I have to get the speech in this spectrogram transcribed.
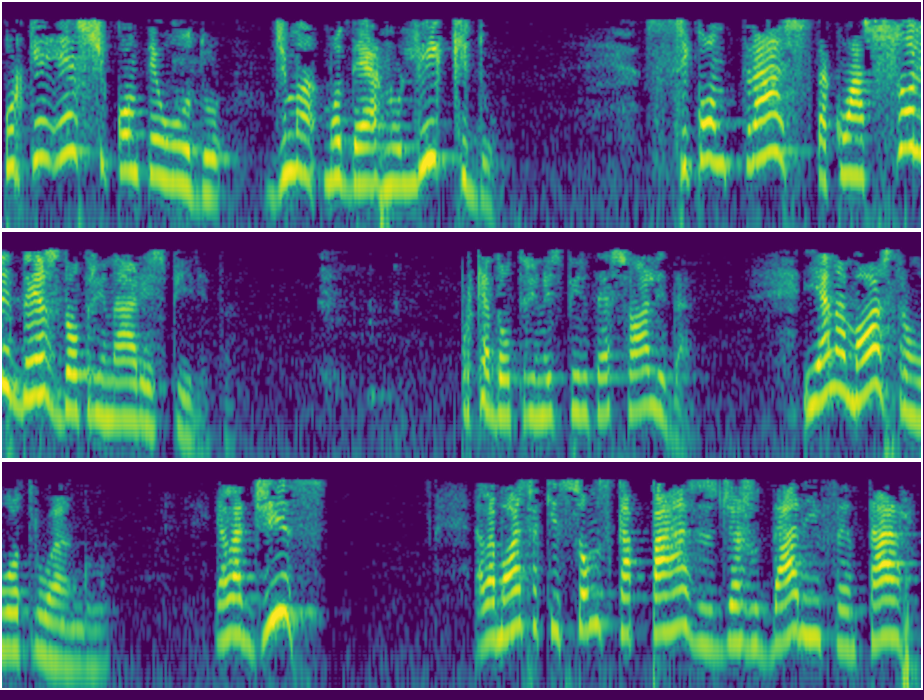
Porque este conteúdo de moderno líquido se contrasta com a solidez doutrinária espírita porque a doutrina espírita é sólida. E ela mostra um outro ângulo. Ela diz, ela mostra que somos capazes de ajudar a enfrentar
